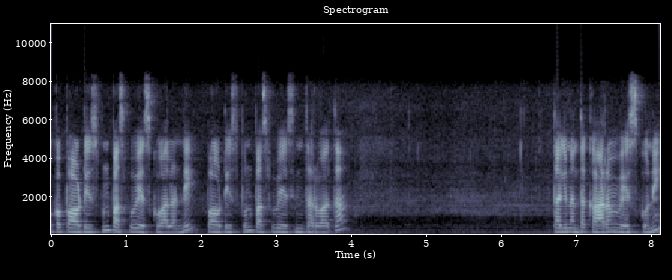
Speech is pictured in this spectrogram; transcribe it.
ఒక పావు టీ స్పూన్ పసుపు వేసుకోవాలండి. పావు టీ స్పూన్ పసుపు వేసిన తర్వాత తగినంత కారం వేసుకొని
